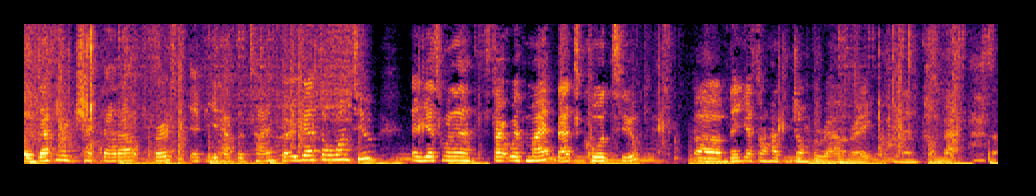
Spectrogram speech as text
So definitely check that out first if you have the time. But if you guys don't want to, and you guys want to start with mine, that's cool too. Um, then you guys don't have to jump around, right? And then come back. So,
